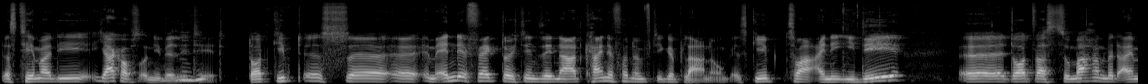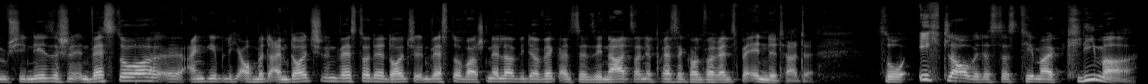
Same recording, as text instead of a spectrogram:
das Thema die Jakobs-Universität. Mhm. Dort gibt es äh, äh, im Endeffekt durch den Senat keine vernünftige Planung. Es gibt zwar eine Idee, äh, dort was zu machen mit einem chinesischen Investor, äh, angeblich auch mit einem deutschen Investor. Der deutsche Investor war schneller wieder weg, als der Senat seine Pressekonferenz beendet hatte. So, ich glaube, dass das Thema Klima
